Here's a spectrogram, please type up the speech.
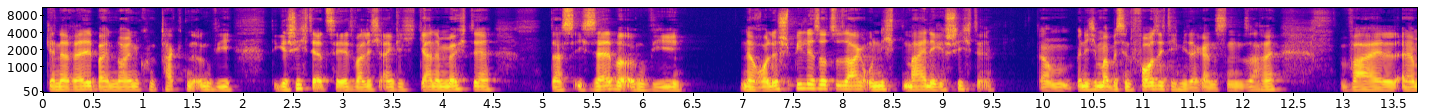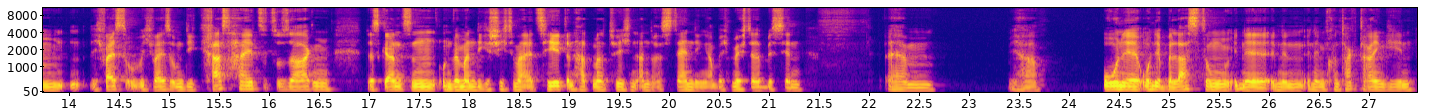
generell bei neuen Kontakten irgendwie die Geschichte erzählt, weil ich eigentlich gerne möchte, dass ich selber irgendwie eine Rolle spiele sozusagen und nicht meine Geschichte. Da bin ich immer ein bisschen vorsichtig mit der ganzen Sache weil ähm, ich weiß, ich weiß um die Krassheit sozusagen des Ganzen und wenn man die Geschichte mal erzählt, dann hat man natürlich ein anderes Standing. Aber ich möchte ein bisschen ähm, ja ohne ohne Belastung in, eine, in, den, in den Kontakt reingehen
